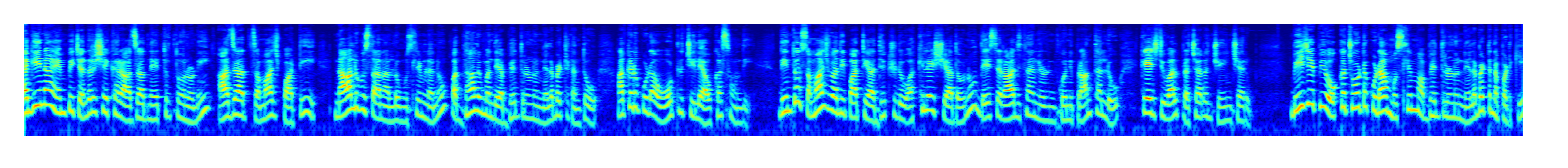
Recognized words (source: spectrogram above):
నగీనా ఎంపీ చంద్రశేఖర్ ఆజాద్ నేతృత్వంలోని ఆజాద్ సమాజ్ పార్టీ నాలుగు స్థానాల్లో ముస్లింలను పద్నాలుగు మంది అభ్యర్థులను నిలబెట్టడంతో అక్కడ కూడా ఓట్లు చీలే అవకాశం ఉంది. దీంతో సమాజ్వాదీ పార్టీ అధ్యక్షుడు అఖిలేష్ యాదవ్ను దేశ రాజధానిలోని కొన్ని ప్రాంతాల్లో కేజ్రీవాల్ ప్రచారం చేయించారు. బీజేపీ ఒక్కచోట కూడా ముస్లిం అభ్యర్థులను నిలబెట్టనప్పటికీ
